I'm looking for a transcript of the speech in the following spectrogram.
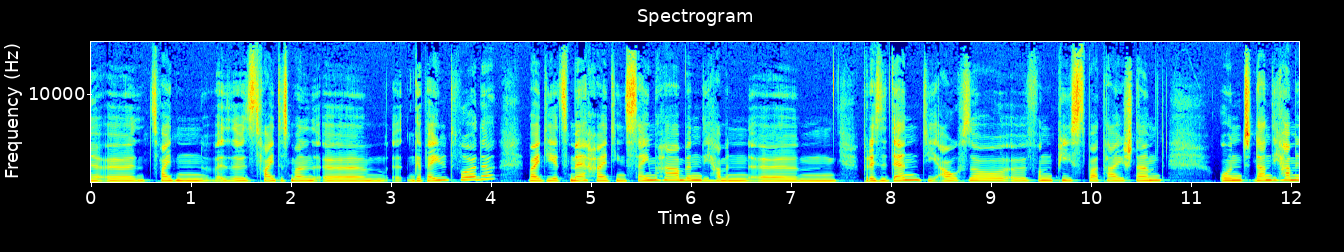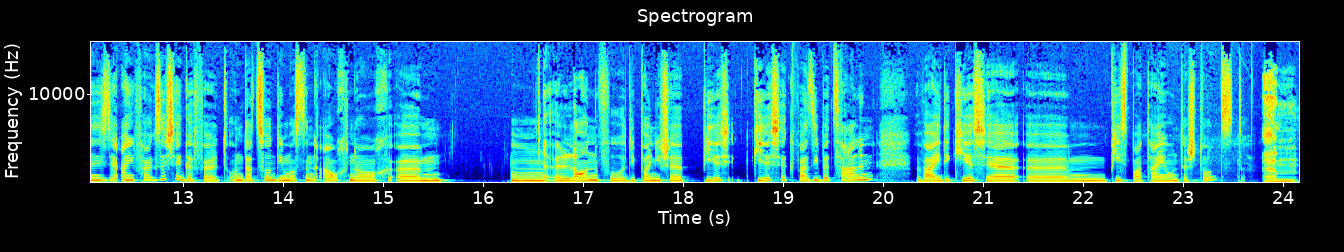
äh, zweiten, äh, zweites Mal äh, gewählt wurde, weil die jetzt Mehrheit in Sejm haben. Die haben äh, Präsident, die auch so äh, von PiS-Partei stammt. Und dann die haben sie einfach sicher gefüllt. Und dazu, die mussten auch noch ähm, Lohn für die polnische Kirche quasi bezahlen, weil die Kirche ähm, Peace-Partei unterstützt. Ähm,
